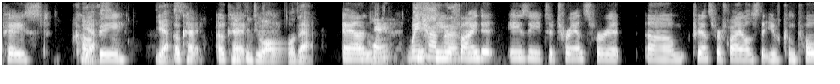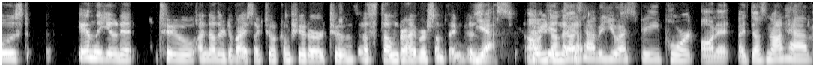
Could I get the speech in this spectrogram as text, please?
paste, copy? yes yes. Okay, Okay. you can do all of that And Okay. We do, have do you a- find it easy to transfer it, um, transfer files that you've composed in the unit to another device, like to a computer, to a thumb drive or something? Is- Yes, Have uh, you done it that does yet? have a USB port on it. It does not have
